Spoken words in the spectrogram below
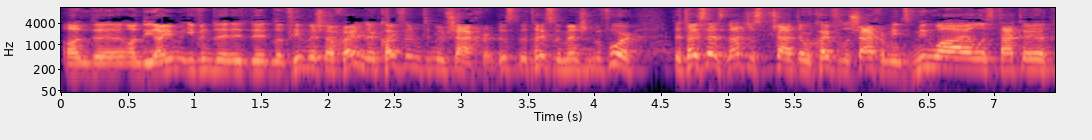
on the on the Yom even the the, the Mishnah Achrayna they're kaifim to Mishachar. This is the Taisus we mentioned before. The Taisus says not just pshat they were kaifim l'shachar means meanwhile it's taka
